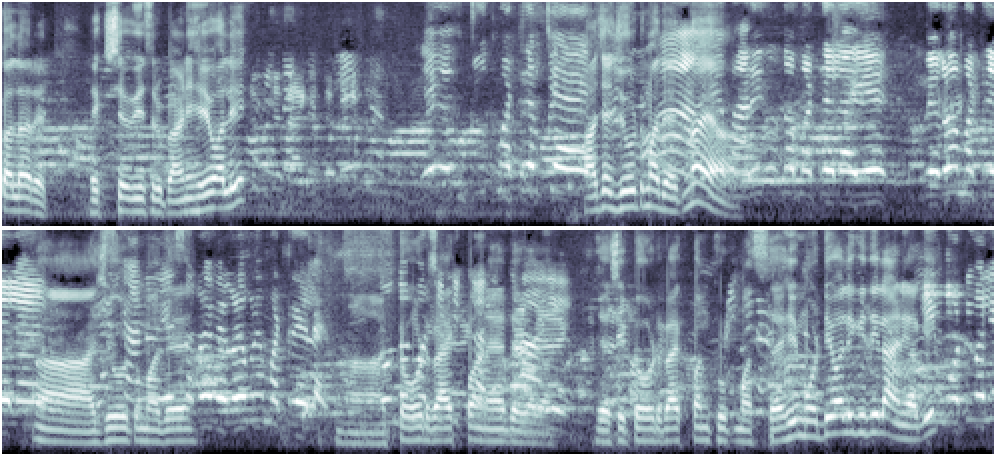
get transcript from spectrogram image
कलर आहेत. एकशे वीस रुपये. आणि ही वाली? जूट अच्छा ज्यूटमध्ये आहेत ना या? मटेरियल आहे. वेगळं मटेरियल आहे. वेगळे मटेरियल दोन दोन टोट बॅग. पण आहे ते बघा. जशी टोट बॅग पण खूप मस्त आहे. ही मोठीवाली कितीला आणि अगी ही मोठीवाली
